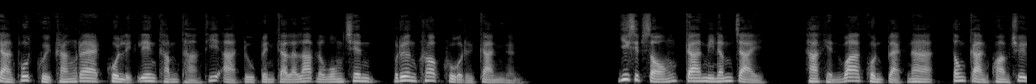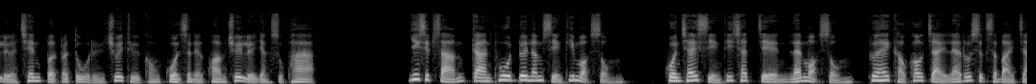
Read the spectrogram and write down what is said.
การพูดคุยครั้งแรกควรหลีกเลี่ยงคำถามที่อาจดูเป็นการละลาบละวงเช่น เรื่องครอบครัวหรือการเงิน 22. การมีน้ำใจ หากเห็นว่าคนแปลกหน้าต้องการความช่วยเหลือเช่นเปิดประตูหรือช่วยถือของควรเสนอความช่วยเหลืออย่างสุภาพ 23. การพูดด้วยน้ำเสียงที่เหมาะสม ควรใช้เสียงที่ชัดเจนและเหมาะสม เพื่อให้เขาเข้าใจและรู้สึกสบายใจ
